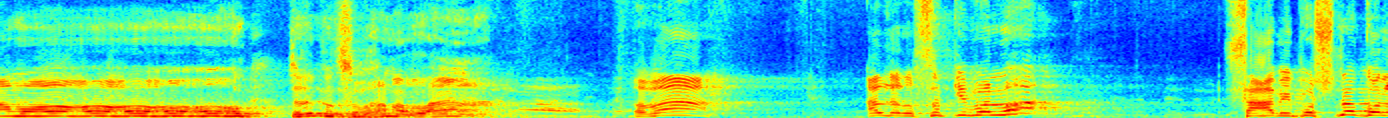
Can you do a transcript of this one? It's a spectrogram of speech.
আমল। যেরকম সুহান আল্লাহ বাবা, আল্লাহ রসুল কি বলল? সাহাবি প্রশ্ন করল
